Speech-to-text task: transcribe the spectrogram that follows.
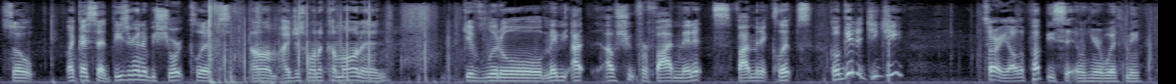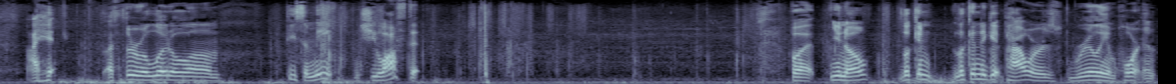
So, like I said, these are going to be short clips. Um, I just want to come on and give little, maybe I, will shoot for five minutes, five minute clips. Go get it, Gigi. Sorry, y'all, the puppy's sitting here with me. I hit, I threw a little um, piece of meat and she lost it. But you know, looking looking to get power is really important.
